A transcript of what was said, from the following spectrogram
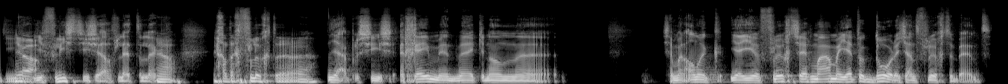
je, Ja. je verliest jezelf letterlijk. Ja, Ja. Je gaat echt vluchten. precies. Op een gegeven moment merk je dan, eh, zeg maar, andere, ja, je vlucht zeg maar, maar je hebt ook door dat je aan het vluchten bent.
